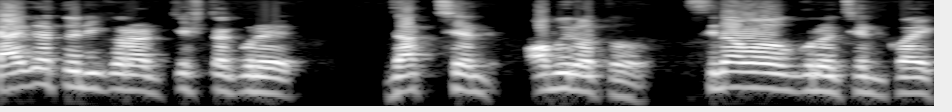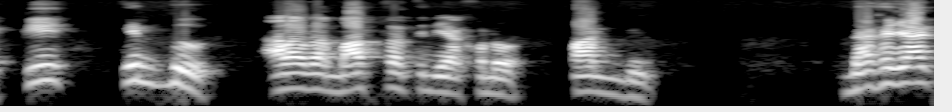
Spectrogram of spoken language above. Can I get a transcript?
জায়গা তৈরি করার চেষ্টা করে যাচ্ছেন অবিরত। সিনেমাও করেছেন কয়েকটি, কিন্তু আলাদা মাত্রা তিনি এখনও পাননি। দেখা যাক,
